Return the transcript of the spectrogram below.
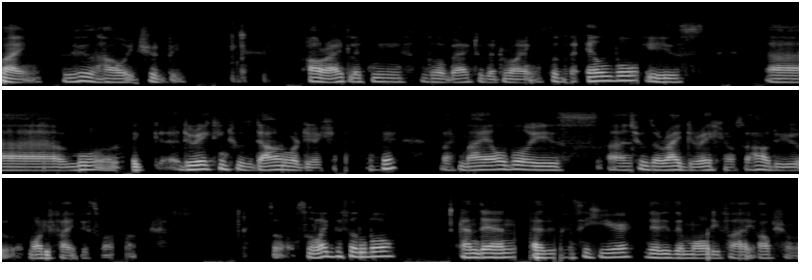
fine. This is how it should be. All right, let me go back to the drawing. So the elbow is uh, more like directing to the downward direction, okay? But my elbow is uh, to the right direction. So how do you modify this one? So select this elbow And then as you can see here, there is a modify option,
